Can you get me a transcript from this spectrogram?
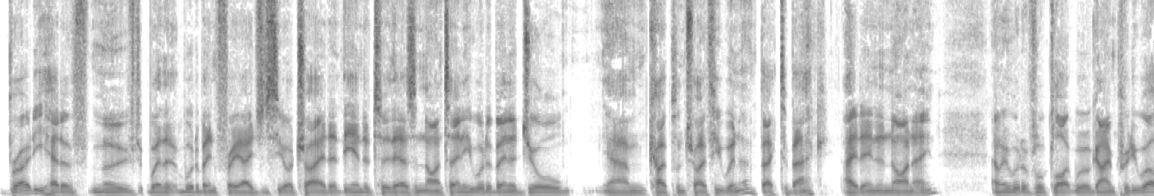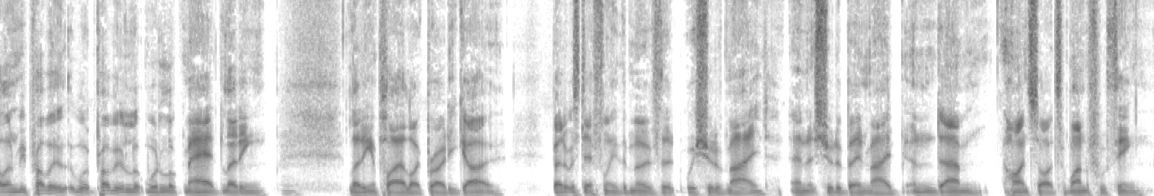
Brodie had have moved, whether it would have been free agency or trade at the end of 2019, he would have been a dual um, Copeland Trophy winner back to back, 18 and 19. and we would have looked like we were going pretty well, and we probably would probably look, would have looked mad letting mm. letting a player like Brodie go. But it was definitely the move that we should have made, and it should have been made. And um, hindsight's a wonderful thing,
